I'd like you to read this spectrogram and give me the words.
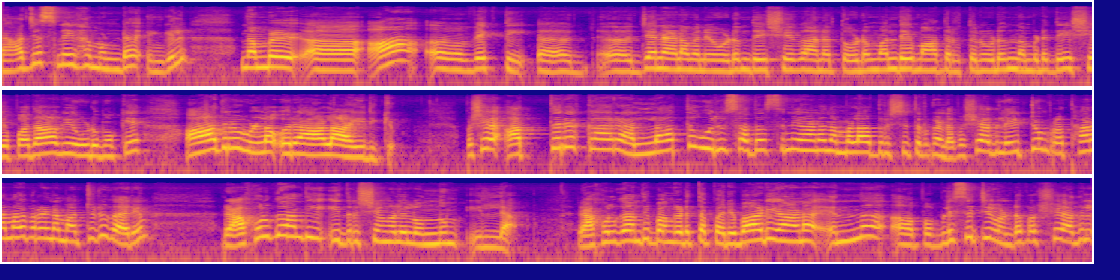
രാജ്യസ്നേഹമുണ്ട് എങ്കിൽ നമ്മൾ ആ, വ്യക്തി ജനഗണമനയോടും ദേശീയ ഗാനത്തോടും വന്ദേ മാതൃത്വനോടും നമ്മുടെ ദേശീയ പതാകയോടുമൊക്കെ ആദരവുള്ള ഒരാളായിരിക്കും. പക്ഷേ അത്തരക്കാരല്ലാത്ത ഒരു സദസ്സിനെയാണ് നമ്മൾ ആ ദൃശ്യത്തിൽ കണ്ടത്. പക്ഷേ അതിൽ ഏറ്റവും പ്രധാനമായി പറയേണ്ട മറ്റൊരു കാര്യം രാഹുൽ ഗാന്ധി ഈ ദൃശ്യങ്ങളിലൊന്നും ഇല്ല. രാഹുൽ ഗാന്ധി പങ്കെടുത്ത പരിപാടിയാണ് എന്ന് പബ്ലിസിറ്റി ഉണ്ട്. പക്ഷേ അതിൽ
